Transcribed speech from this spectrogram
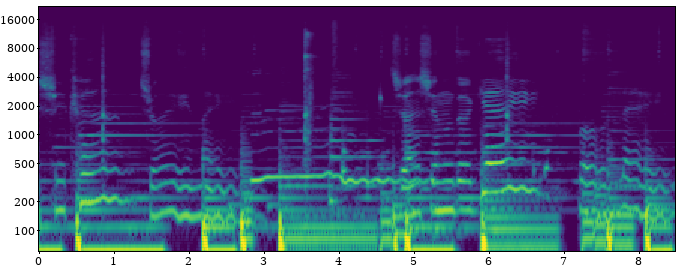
时刻最美，展现的给不累。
